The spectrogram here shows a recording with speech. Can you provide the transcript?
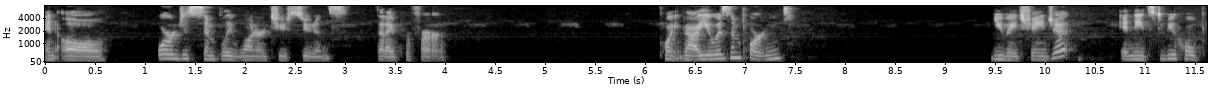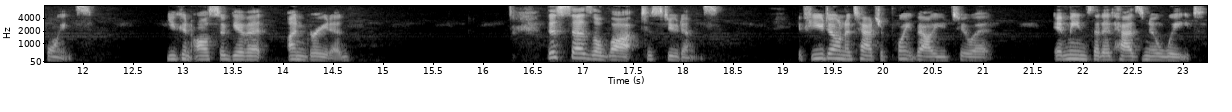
and all, or just simply one or two students that I prefer. Point value is important. You may change it. It needs to be whole points. You can also give it ungraded. This says a lot to students. If you don't attach a point value to it, it means that it has no weight.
